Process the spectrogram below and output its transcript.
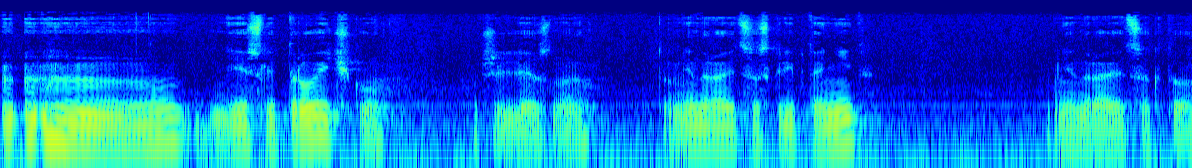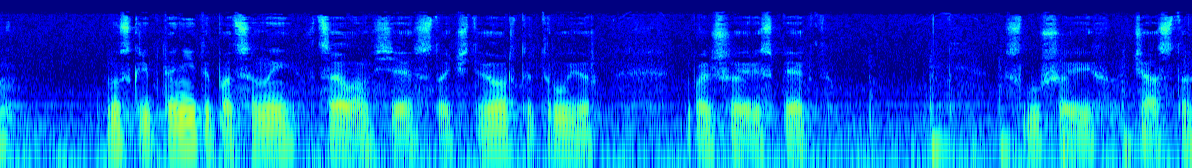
Ну, если троечку железную, то мне нравится скриптонит. Мне нравится кто? Ну, скриптонит и пацаны в целом все. 104 Трувер. Большой респект. Слушаю их часто.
